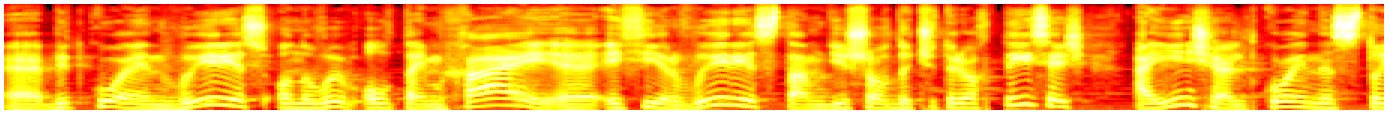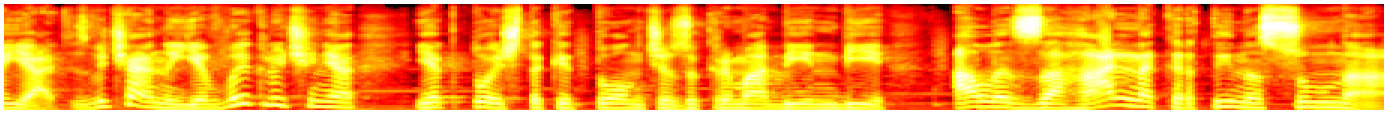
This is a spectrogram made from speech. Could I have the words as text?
е, Біткоін виріс, оновив all-time high, е, ефір виріс, там дійшов до 4 тисяч, а інші альткоїни стоять. Звичайно, є виключення, як той ж таки тон, чи, зокрема, BNB. Але загальна картина сумна.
